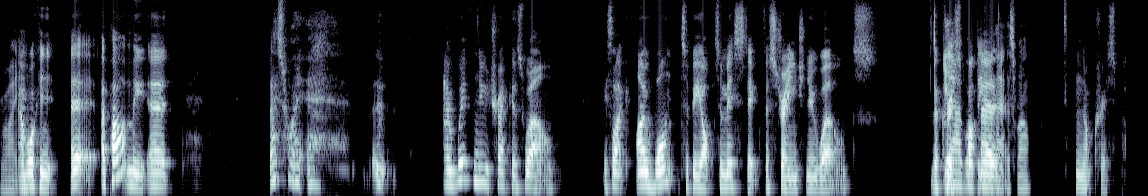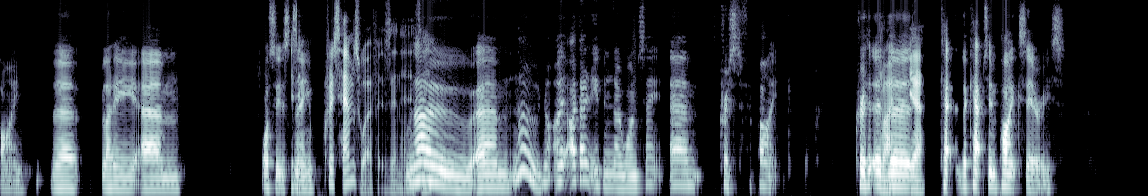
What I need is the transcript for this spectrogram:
right? And can uh, a part of me, uh, that's why, uh, and with New Trek as well, it's like I want to be optimistic for Strange New Worlds. The Chris, yeah, I will be for uh, that as well. not Chris Pine, the bloody um, what's his Is name? Chris Hemsworth is in it. No, um, no, no. I, I don't even know what I'm saying. Um, Christopher uh, Right. the yeah. Ca- the Captain Pike series.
